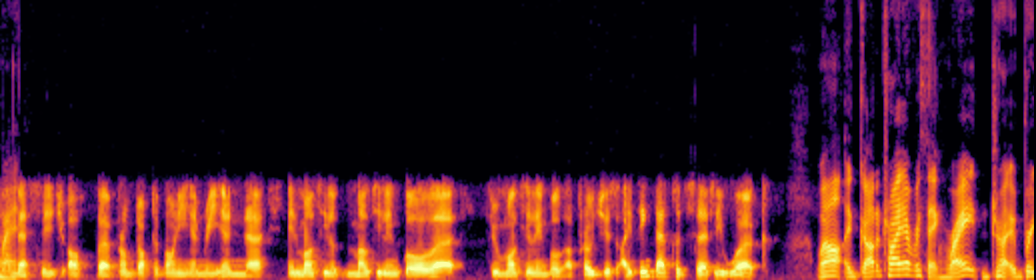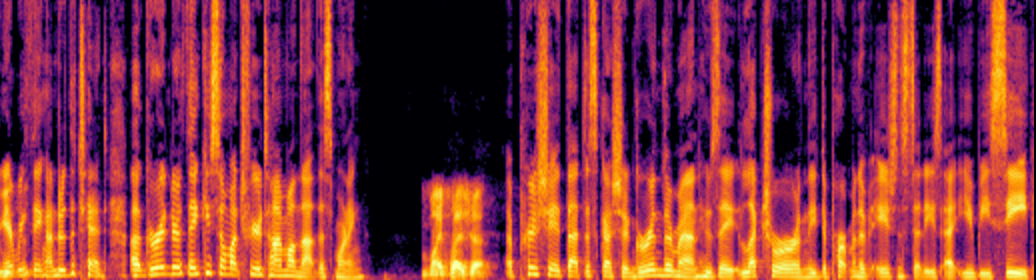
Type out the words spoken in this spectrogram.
uh, right. message of uh, from Dr. Bonnie Henry in uh, in multi, multilingual through multilingual approaches, I think that could certainly work. Well, got to try everything, right? Try, bring everything under the tent. Uh, Gurinder, thank you so much for your time on that this morning. My pleasure. Appreciate that discussion. Gurinder Mann, who's a lecturer in the Department of Asian Studies at UBC.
